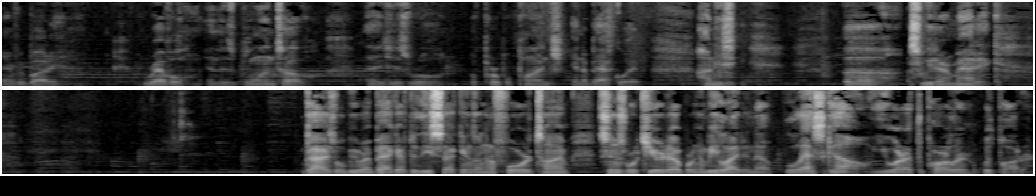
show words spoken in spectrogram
Everybody revel in this blunto that I just rolled. A purple punch in a backwood. Honey, uh, sweet aromatic. Guys, we'll be right back after these seconds. I'm going to forward time. As soon as we're cured up, we're going to be lighting up. Let's go. You are at the parlor with Potter.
